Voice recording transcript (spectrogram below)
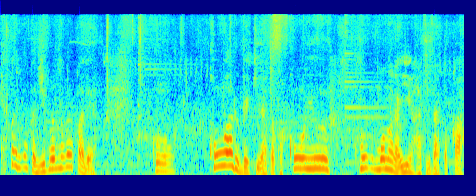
やっぱりなんか自分の中で、こう、こうあるべきだとか、こういうものがいいはずだとか、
